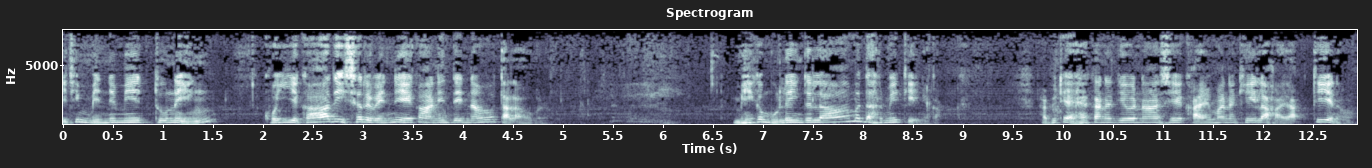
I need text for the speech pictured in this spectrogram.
ඉතින් මෙන්න මේ තුනෙන් කොයි එකාද ඉස්සර වෙන්නේ ඒක අනිත් දෙන්නම තලාව කරනවා. මේක මුල ඉඳලාම ධර්මයේ තියෙන එකක්. අපිට ඇහැ කන දිවනාසය කයමන කියලා හයක් තියෙනවා.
